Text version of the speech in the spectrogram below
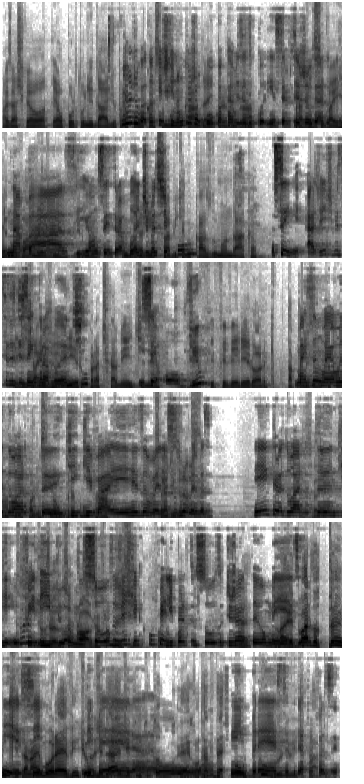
mas acho que é a, é a oportunidade para colocar jogador que acho que nunca jogou com a camisa jogar, do Corinthians, deve ter jogado na base, mesmo, é um centroavante, mas sabe tipo... que no caso do Mandaca... Assim, a gente precisa de centroavante... janeiro, praticamente, Isso né? é óbvio. Fevereiro, a hora que tá Mas não é o Eduardo Tanque que vai resolver nossos problemas. Entre o Eduardo Tanque, o Felipe e o Arthur Souza, a gente fica com o Felipe e Arthur Souza, que já estão né? mesmo. Lá, Eduardo Tanque, tá na Emoré, 21 anos de idade, com tudo, é, contrato até quem empresta, que dá pra fazer.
